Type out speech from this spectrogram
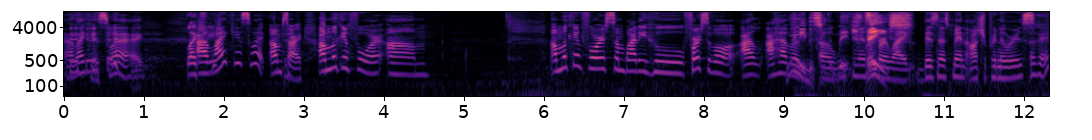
I like his swag. Like I like his swag. I'm sorry. I'm looking for um I'm looking for somebody who first of all, I I have We a, need to see a the bitch weakness for like businessmen, entrepreneurs. Okay.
